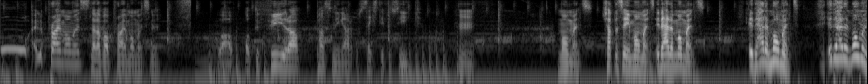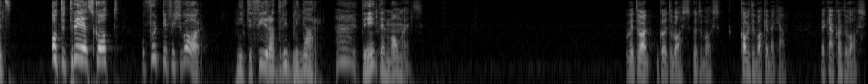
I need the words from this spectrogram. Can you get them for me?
Oh, eller prime moments. Snälla var prime moments nu. Wow. 84 passningar och 60 fysik. Hmm. Moments. Chatten säger moments. Är det här en moments? Är det här en moment? Är det här en moment? 83 skott och 40 försvar. 94 dribblingar. Det är inte en moment. Vet du vad? Gå tillbaks, gå tillbaks. Kom tillbaka Beckham. Beckham kom tillbaks.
